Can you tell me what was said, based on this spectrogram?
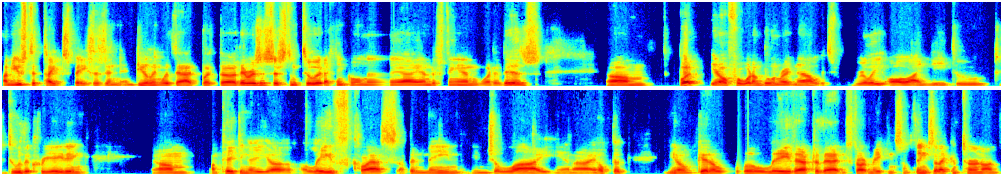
I'm used to tight spaces and, and dealing with that, but uh, there is a system to it. I think only I understand what it is. Um, but you know, for what I'm doing right now, it's really all I need to to do the creating. Um, I'm taking a uh, a lathe class up in Maine in July, and I hope to, you know, get a little lathe after that and start making some things that I can turn on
